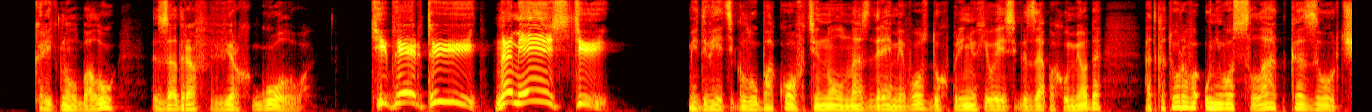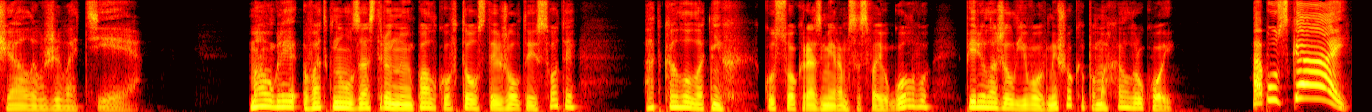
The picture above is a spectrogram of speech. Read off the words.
— крикнул Балу, задрав вверх голову. «Теперь ты на месте!» Медведь глубоко втянул ноздрями воздух, принюхиваясь к запаху меда, от которого у него сладко заурчало в животе. Маугли воткнул заостренную палку в толстые желтые соты, отколол от них кусок размером со свою голову, переложил его в мешок и помахал рукой. «Опускай!»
